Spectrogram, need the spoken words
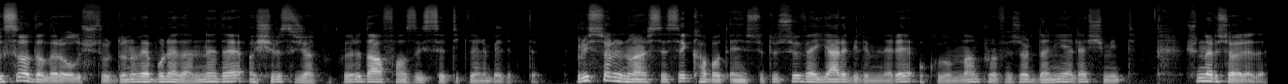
ısı adaları oluşturduğunu ve bu nedenle de aşırı sıcaklıkları daha fazla hissettiklerini belirtti. Bristol Üniversitesi Cabot Enstitüsü ve Yer Bilimleri Okulu'ndan Profesör Daniele Schmidt şunları söyledi.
